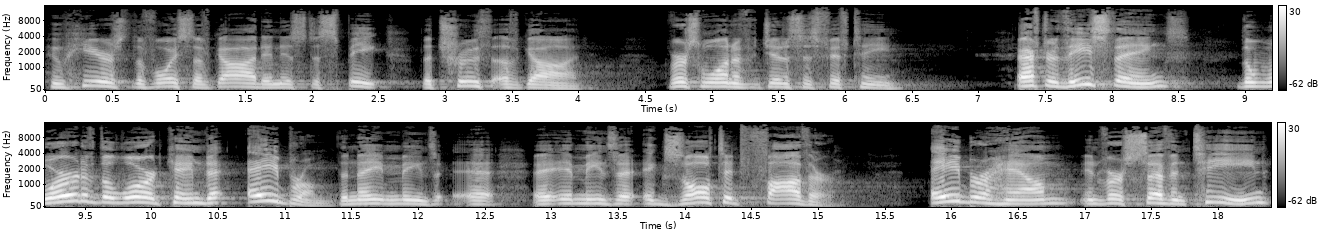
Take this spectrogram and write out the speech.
who hears the voice of God and is to speak the truth of God. Verse 1 of Genesis 15. After these things, the word of the Lord came to Abram. The name means, uh, it means exalted father. Abraham, in verse 17,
